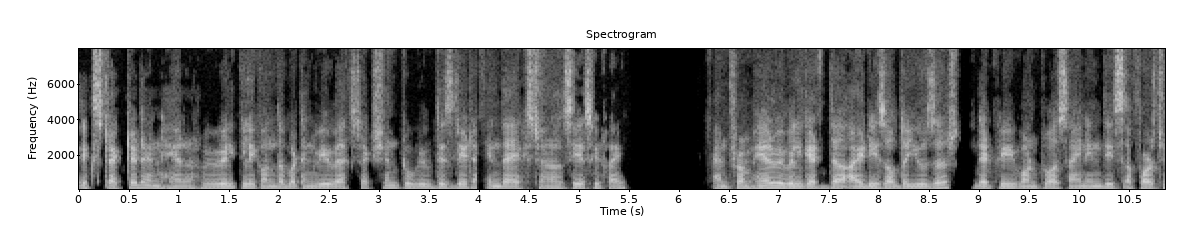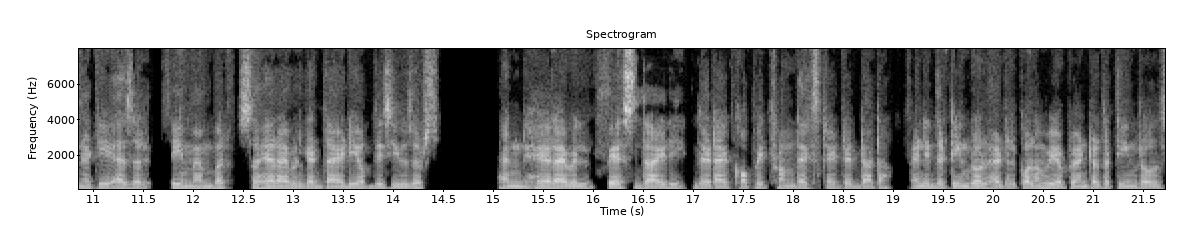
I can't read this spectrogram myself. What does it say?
extracted and here we will click on the button view extraction to view this data in the external CSV file. And from here we will get the IDs of the users that we want to assign in this opportunity as a team member. So here I will get the ID of these users and here I will paste the ID that I copied from the extracted data and in the team role header column we have to enter the team roles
